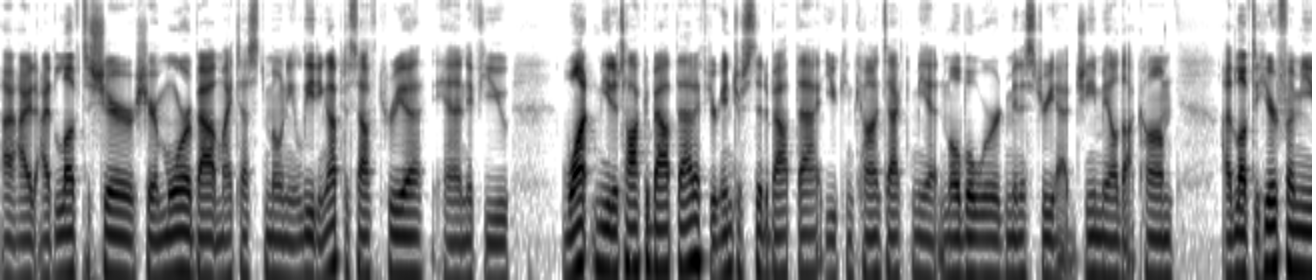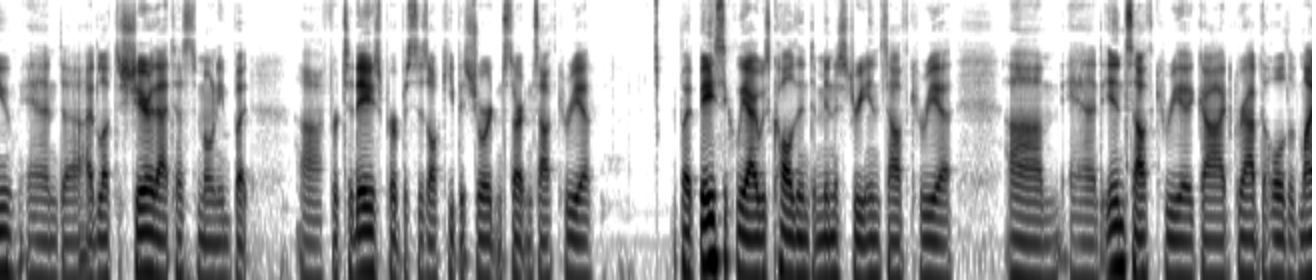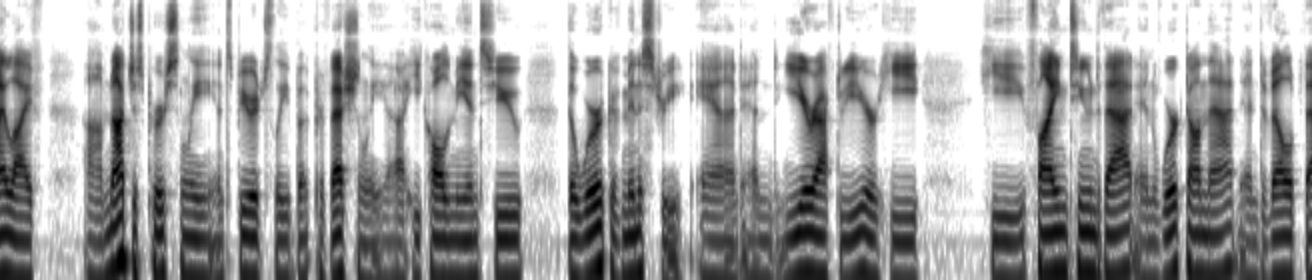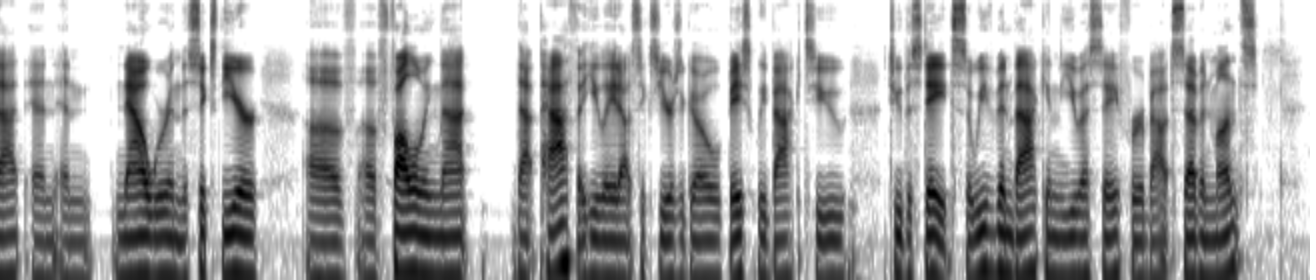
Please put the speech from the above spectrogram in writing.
I, would love to share share more about my testimony leading up to South Korea, and if you want me to talk about that, if you're interested about that, you can contact me at mobilewordministry at gmail.com. I'd love to hear from you, and uh, I'd love to share that testimony. But uh, for today's purposes, I'll keep it short and start in South Korea. But basically, I was called into ministry in South Korea um, and in South Korea, God grabbed the hold of my life, um, not just personally and spiritually, but professionally. Uh, he called me into the work of ministry, and and year after year, he he fine tuned that and worked on that and developed that, and and now we're in the sixth year of of following that that path that he laid out six years ago, basically back to to the states. So we've been back in the USA for about seven months.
